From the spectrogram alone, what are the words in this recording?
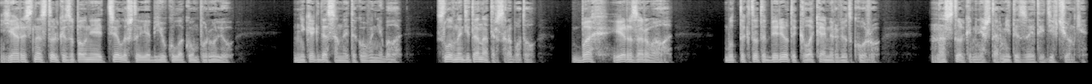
Ярость настолько заполняет тело, что я бью кулаком по рулю. Никогда со мной такого не было. Словно детонатор сработал. Бах, и разорвало. Будто кто-то берет и клоками рвет кожу. Настолько меня штормит из-за этой девчонки.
